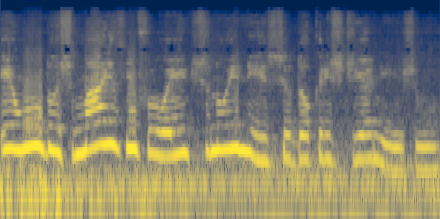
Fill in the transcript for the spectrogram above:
e um dos mais influentes no início do cristianismo.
